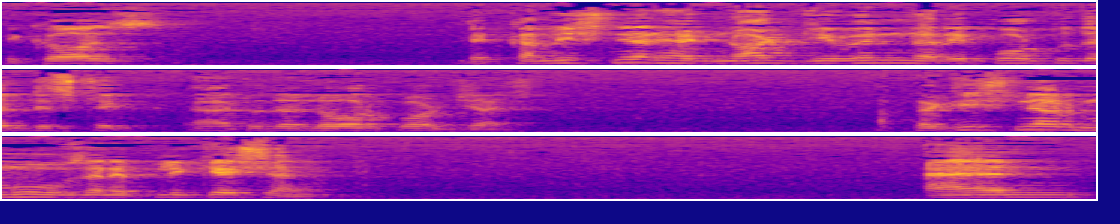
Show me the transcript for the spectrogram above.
because the commissioner had not given a report to the district uh, to the lower court judge a petitioner moves an application and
